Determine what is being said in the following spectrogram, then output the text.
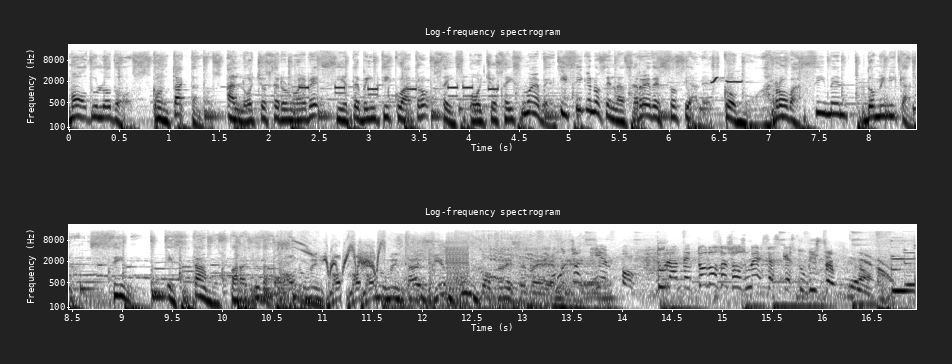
Módulo 2. Contáctanos al 809-724-6869 y síguenos en las redes sociales como arroba Simen Dominicana. Simen, estamos para ayudar. Monumental 100.13 pm. Mucho tiempo. Durante todos esos meses que estuviste. Ay,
